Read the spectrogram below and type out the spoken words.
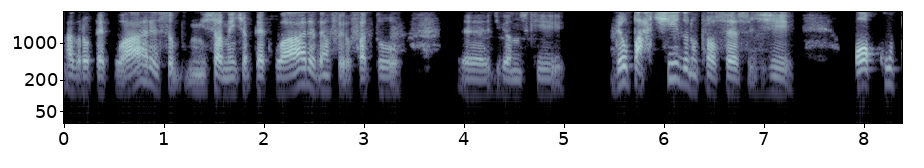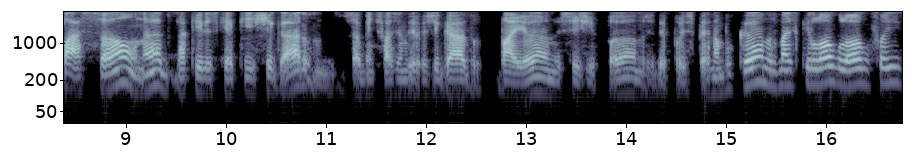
agropecuárias, inicialmente a pecuária, né, foi o fator, é, digamos que, deu partido no processo de ocupação né, daqueles que aqui chegaram, inicialmente fazendeiros de gado baianos, sergipanos e depois pernambucanos, mas que logo, logo foi,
